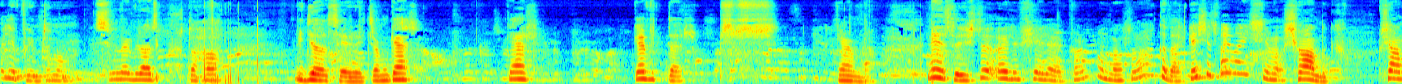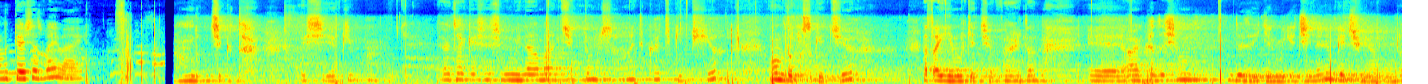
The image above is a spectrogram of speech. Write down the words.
Öyle yapayım tamam. Şimdi birazcık daha video seyredeceğim. Gel. Gel. Gel Bitter. Gelmiyor. Neyse işte öyle bir şeyler yaparım. Ondan sonra kadar. Görüşürüz bay bay. Şimdi şu anlık. Şu anlık görüşürüz bay bay. Anlık çıktı. Işığı yakayım. Evet arkadaşlar şimdi binadan çıktım. Saat kaç geçiyor? 19 geçiyor. Hatta 20 geçiyor pardon. Ee, arkadaşım dedi 20 geçiyor dedim. Geçmiyor bunda.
